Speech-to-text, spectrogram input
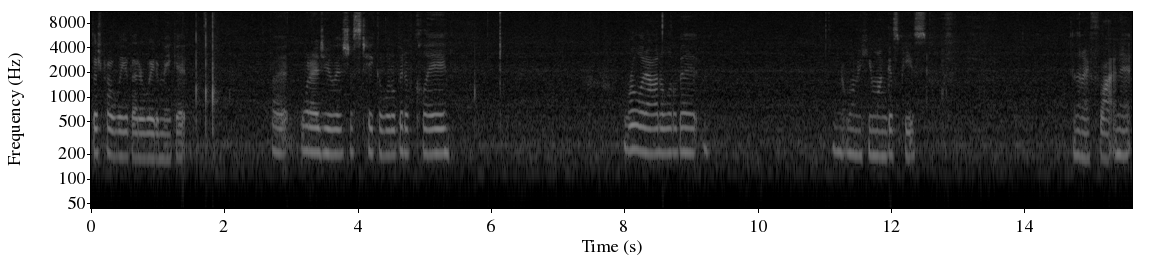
there's probably a better way to make it. But what I do is just take a little bit of clay, roll it out a little bit. You don't want a humongous piece. And then I flatten it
